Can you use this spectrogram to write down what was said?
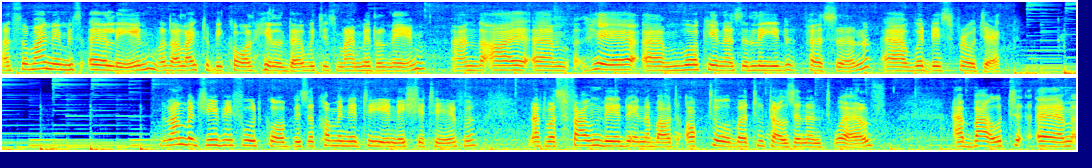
Uh, so my name is Erlene, but I like to be called Hilda, which is my middle name. And I am here um, working as a lead person uh, with this project. The Lambeth GP Food Co-op is a community initiative that was founded in about October 2012 about um,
